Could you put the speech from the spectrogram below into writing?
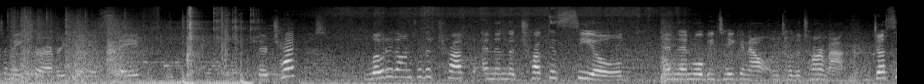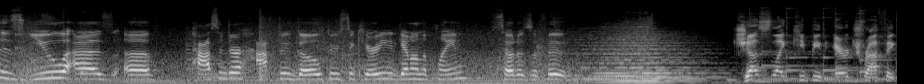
to make sure everything is safe. They're checked, loaded onto the truck, and then the truck is sealed and then will be taken out into the tarmac. Just as you as a passenger have to go through security to get on the plane, so does the food. Just like keeping air traffic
